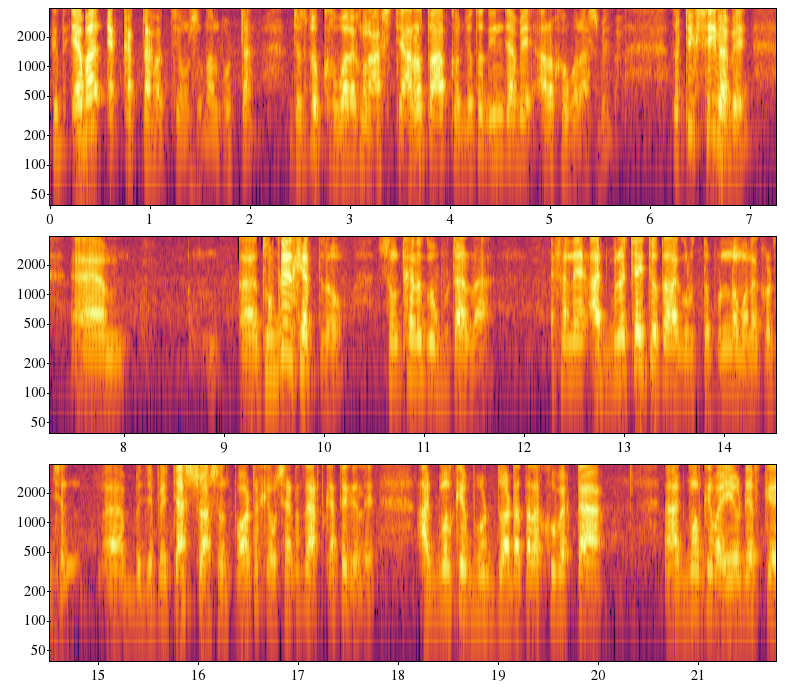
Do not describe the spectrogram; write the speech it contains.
কিন্তু এবার এক কাট্টা হচ্ছে মুসলমান ভোটটা। যতটুকু খবর এখন আসছে আরও তো আর যত দিন যাবে আরও খবর আসবে। তো ঠিক সেইভাবে ধুবড়ির ক্ষেত্রেও সংখ্যালঘু ভোটাররা এখানে আজমলের চাইতেও তারা গুরুত্বপূর্ণ মনে করছেন। বিজেপির চারশো আসন পাওয়াটাকে সেটাতে আটকাতে গেলে আজমলকে ভোট দেওয়াটা তারা খুব একটা, আজমলকে বা ইউডিএফকে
